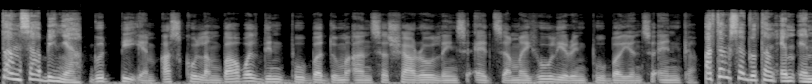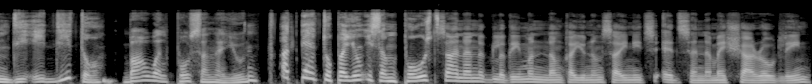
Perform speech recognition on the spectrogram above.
at ang sabi niya, Good PM, ask ko lang, bawal din po ba dumaan sa shallow lane sa EDSA? May huli rin po ba yan sa NCAP? at ang sagot ng MMDA dito, Bawal po sa ngayon. at eto pa yung isang post Sana naglagay man lang kayo ng signage sa EDSA na may shallow lane.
